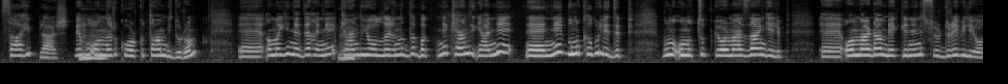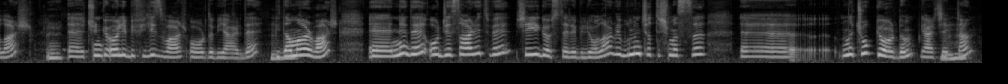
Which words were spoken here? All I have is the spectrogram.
sahipler ve bu hmm. onları korkutan bir durum. E, ama yine de hani kendi yollarını da bak ne kendi yani ne e, ne bunu kabul edip bunu unutup görmezden gelip e, onlardan bekleneni sürdürebiliyorlar. Evet. E, çünkü öyle bir filiz var orada bir yerde. Hı -hı. Bir damar var. E, ne de o cesaret ve şeyi gösterebiliyorlar ve bunun çatışmasını çok gördüm gerçekten. Hı -hı.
